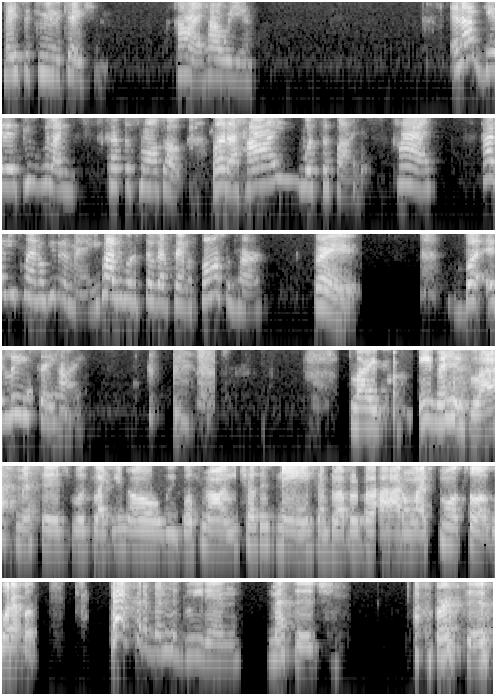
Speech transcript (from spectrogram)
basic communication. Hi, how are you? And I get it. People be like, cut the small talk. But a hi would suffice. Hi. How do you plan on keeping a man? You probably would have still got the same response from her, Right. but at least say hi. Like even his last message was like, you know, we both know each other's names and blah blah blah. I don't like small talk, whatever. That could have been his lead-in message versus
